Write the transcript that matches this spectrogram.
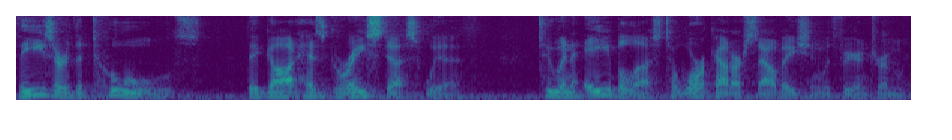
These are the tools that God has graced us with to enable us to work out our salvation with fear and trembling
